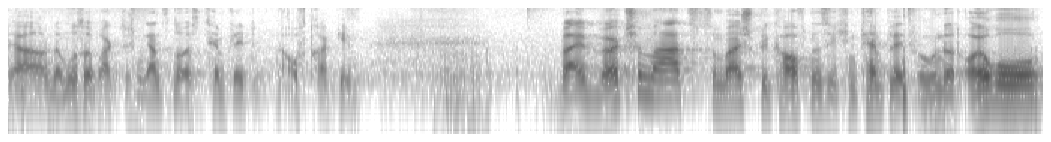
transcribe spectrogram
ja, und dann muss er praktisch ein ganz neues Template in Auftrag geben. Bei Virtuamat zum Beispiel kauft man sich ein Template für 100 Euro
